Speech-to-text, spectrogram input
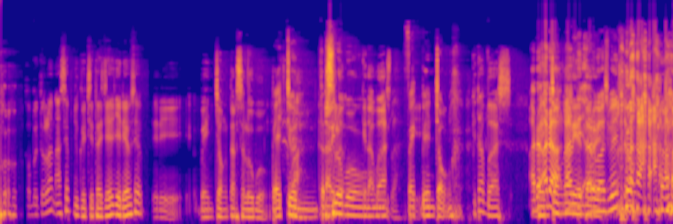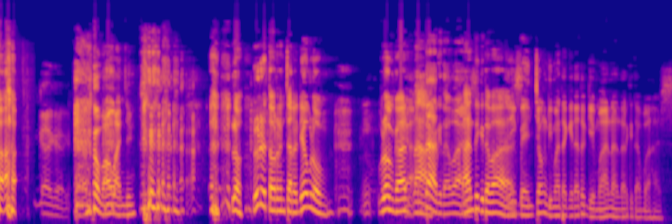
Kebetulan Asep juga cita-cita jadi apa Asep? Jadi bencong terselubung. Pecun, ntar terselubung. kita bahas lah. Fake bencong. Kita bahas Ada, ada, bencong kali nanti ya ntar ada ya. bahas bencong. Gak, gak, gak. Mau anjing. Loh, lu udah tahu rencana dia belum? Belum kan? Ya, nah, ntar kita bahas. nanti kita bahas. Jadi bencong di mata kita tuh gimana ntar kita bahas.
